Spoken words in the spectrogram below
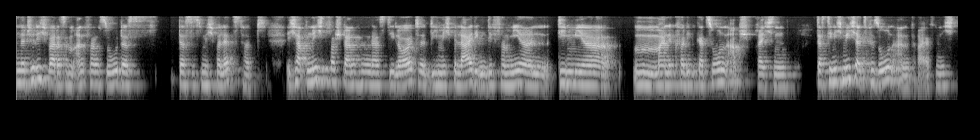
Natürlich war das am Anfang so, dass, dass es mich verletzt hat. Ich habe nicht verstanden, dass die Leute, die mich beleidigen, diffamieren, die mir meine Qualifikationen absprechen, dass die nicht mich als Person angreifen. Ich,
